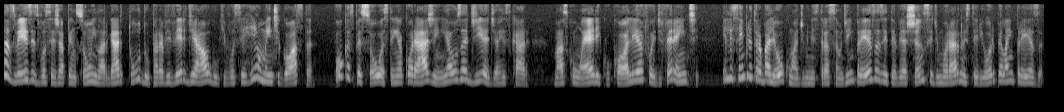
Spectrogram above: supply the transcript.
Quantas vezes você já pensou em largar tudo para viver de algo que você realmente gosta? Poucas pessoas têm a coragem e a ousadia de arriscar, mas com Érico Collia foi diferente. Ele sempre trabalhou com administração de empresas e teve a chance de morar no exterior pela empresa.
